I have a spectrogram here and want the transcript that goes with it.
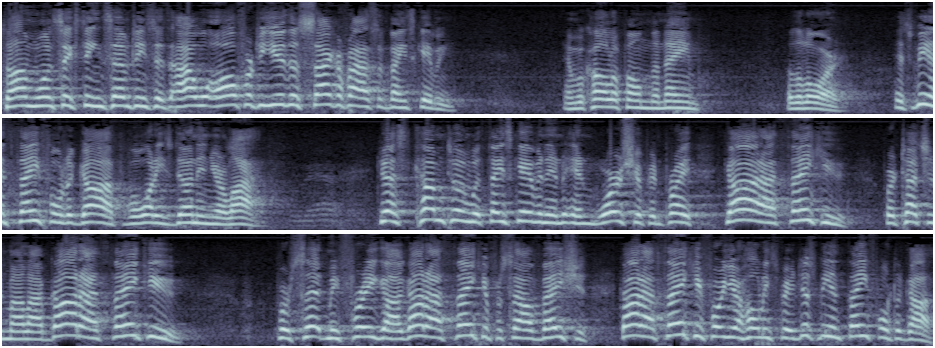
Psalm 116, 17 says, I will offer to you the sacrifice of thanksgiving and will call upon the name of the Lord. It's being thankful to God for what He's done in your life. Just come to Him with thanksgiving and, and worship and pray. God, I thank you for touching my life. God, I thank you for setting me free, God. God, I thank you for salvation. God, I thank you for your Holy Spirit. Just being thankful to God.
